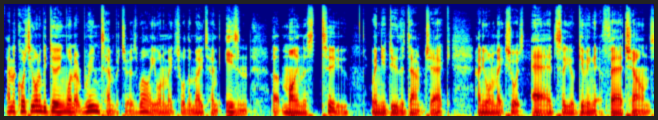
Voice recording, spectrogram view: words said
And of course, you want to be doing one at room temperature as well. You want to make sure the motorhome isn't at minus two when you do the damp check. And you want to make sure it's aired, so you're giving it a fair chance.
